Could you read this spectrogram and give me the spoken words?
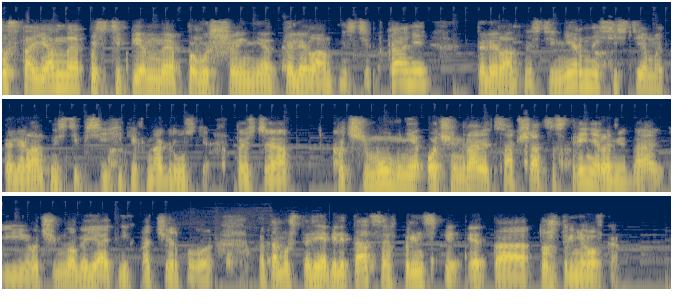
постоянное постепенное повышение толерантности тканей, толерантности нервной системы, толерантности психики к нагрузке. То есть э, почему мне очень нравится общаться с тренерами, да, и очень много я от них подчерпываю, потому что реабилитация, в принципе, это тоже тренировка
